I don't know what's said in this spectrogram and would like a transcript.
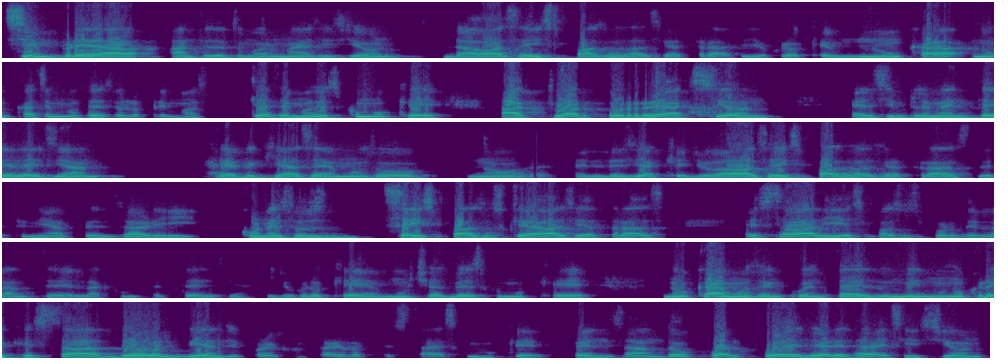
siempre da, antes de tomar una decisión, daba seis pasos hacia atrás. Y yo creo que nunca, nunca hacemos eso. Lo primero que hacemos es como que actuar por reacción. Él simplemente le decían, jefe, ¿qué hacemos? O no, él decía que yo daba seis pasos hacia atrás, detenía a pensar y con esos seis pasos que daba hacia atrás, estaba diez pasos por delante de la competencia. Y yo creo que muchas veces como que no caemos en cuenta de eso mismo. Uno cree que está devolviendo y por el contrario lo que está es como que pensando cuál puede ser esa decisión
